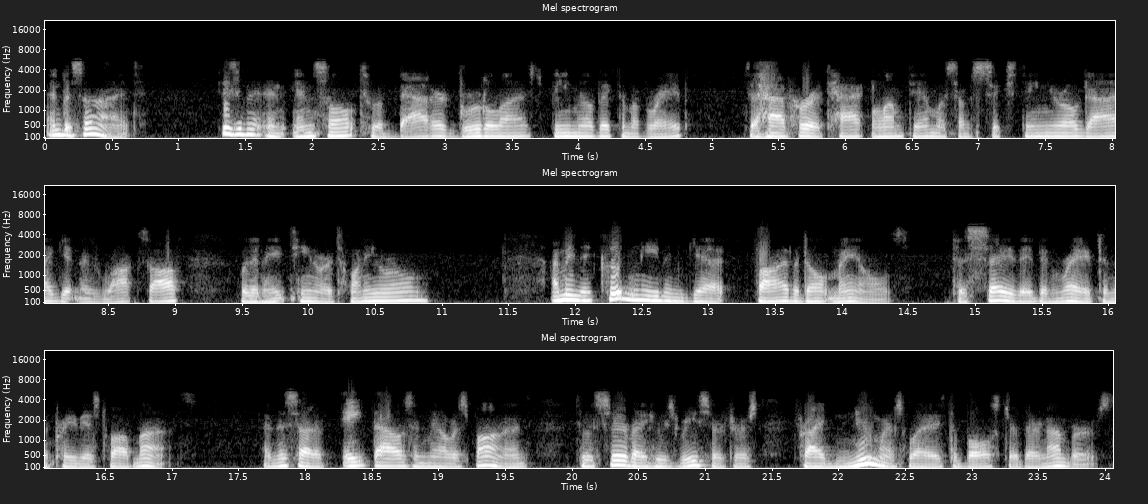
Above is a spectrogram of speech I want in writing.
And besides, isn't it an insult to a battered, brutalized female victim of rape to have her attack lumped in with some 16-year-old guy getting his rocks off with an 18 or a 20-year-old? I mean, they couldn't even get five adult males to say they'd been raped in the previous 12 months. And this out of 8,000 male respondents to a survey whose researchers tried numerous ways to bolster their numbers.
